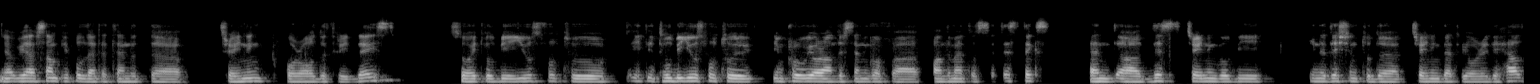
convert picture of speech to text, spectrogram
Yeah, we have some people that attended the training for all the three days. So it will be useful to it, it will be useful to improve your understanding of uh, fundamental statistics. And uh, this training will be in addition to the training that we already held.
